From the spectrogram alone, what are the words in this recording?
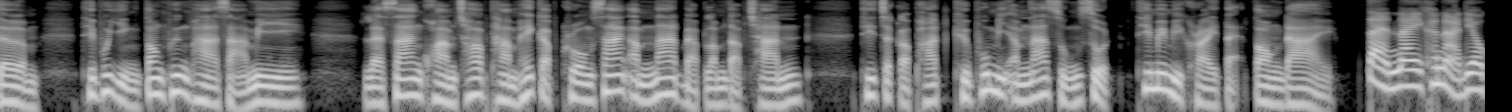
เดิมๆ ที่ผู้หญิงต้องพึ่งพาสามี และสร้างความชอบธรรมให้กับโครงสร้างอำนาจแบบลำดับชั้น ที่จักรพรรดิคือผู้มีอำนาจสูงสุดที่ไม่มีใครแตะต้องได้ แต่ในขณะเดียว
